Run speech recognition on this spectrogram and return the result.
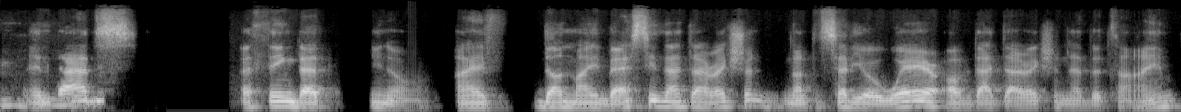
Mm-hmm. And that's a thing that you know, I've done my best in that direction, not necessarily aware of that direction at the time,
